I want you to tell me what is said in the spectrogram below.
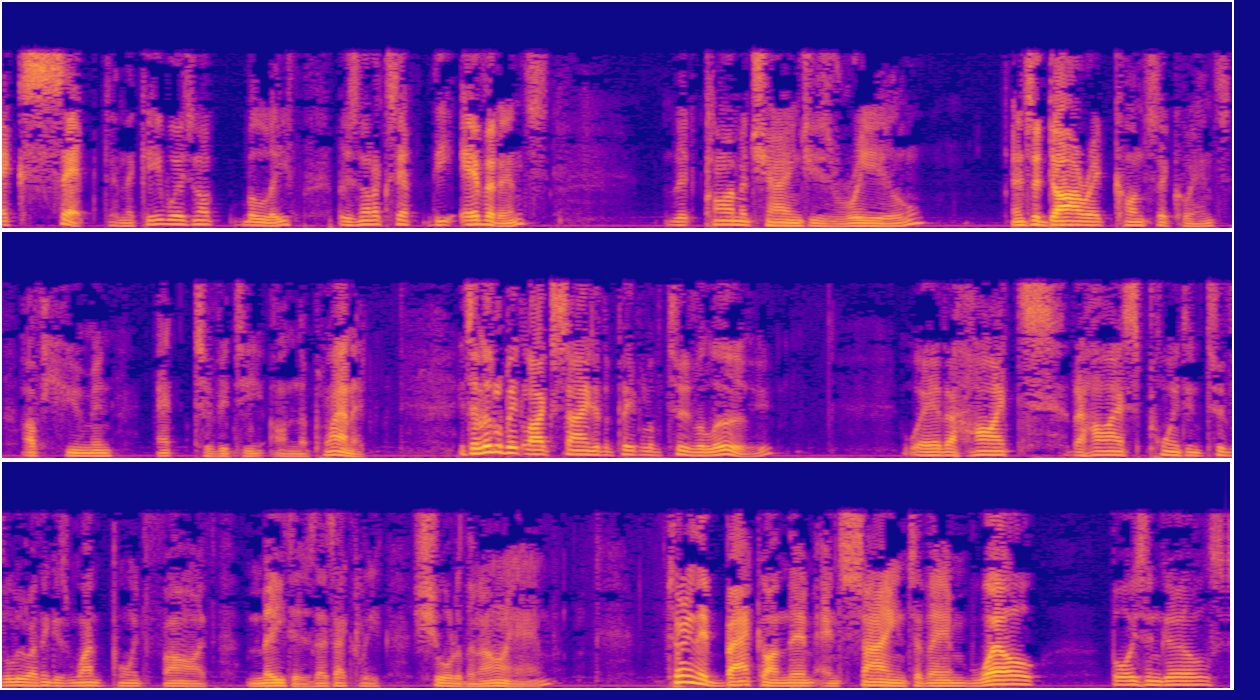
accept, and the key word is not belief, but does not accept the evidence that climate change is real and it's a direct consequence of human activity on the planet. It's a little bit like saying to the people of Tuvalu, where the height, the highest point in Tuvalu, I think, is 1.5 metres. That's actually shorter than I am. Turning their back on them and saying to them, well, boys and girls,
